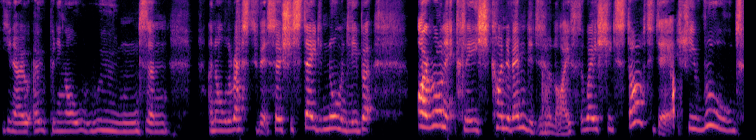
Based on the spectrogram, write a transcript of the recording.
you know opening old wounds and and all the rest of it. So she stayed in Normandy, but ironically, she kind of ended her life the way she'd started it. She ruled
